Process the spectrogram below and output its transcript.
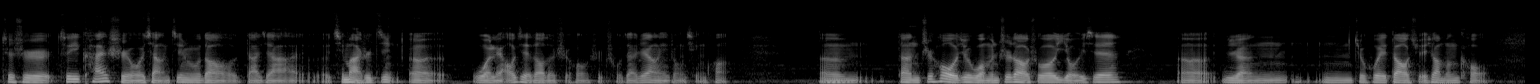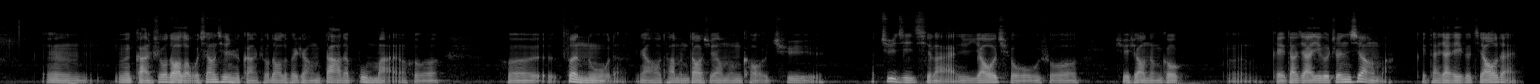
这是最一开始我想进入到大家，呃起码是进呃我了解到的时候是处在这样一种情况，嗯，但之后就我们知道说有一些呃人，嗯，就会到学校门口，嗯，因为感受到了，我相信是感受到了非常大的不满和和愤怒的，然后他们到学校门口去聚集起来，要求说学校能够嗯给大家一个真相嘛，给大家一个交代。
